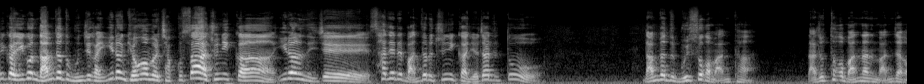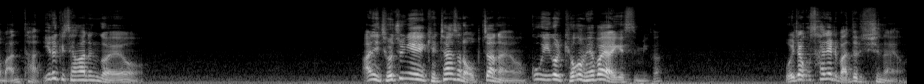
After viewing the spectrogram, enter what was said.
그러니까 이건 남자도 문제가 아니 이런 경험을 자꾸 쌓아주니까 이런 이제 사례를 만들어주니까 여자들도 남자들 물소가 많다 나 좋다고 만나는 남자가 많다 이렇게 생각하는 거예요 아니 저 중에 괜찮은 사람 없잖아요 꼭 이걸 경험해봐야 알겠습니까 왜 자꾸 사례를 만들어주시나요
